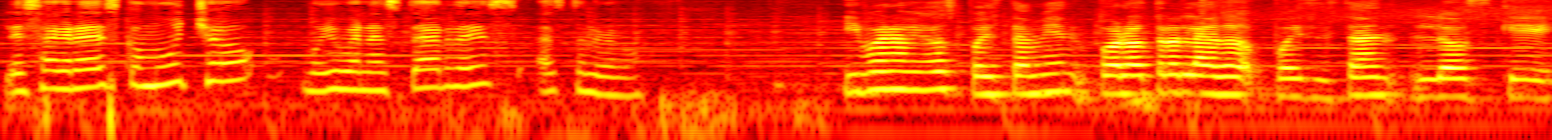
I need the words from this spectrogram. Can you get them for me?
Les agradezco mucho, muy buenas tardes, hasta luego. Y bueno amigos, pues también por otro lado, pues están los que,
